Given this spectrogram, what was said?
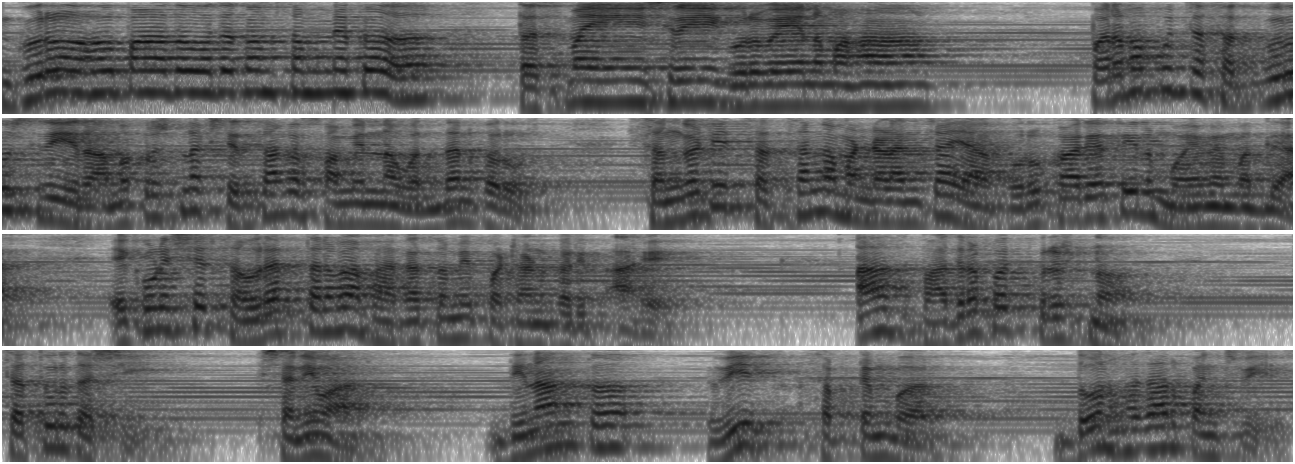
गुरोः पादोदकं सम्यक्। तस्मै श्रीगुरुवे नमः। परमपूज्य सद्गुरू श्री रामकृष्ण क्षीरसागर स्वामींना वंदन करून संघटित सत्संग मंडळांच्या या गुरुकार्यातील मोहिमेमधल्या एकोणीसशे चौऱ्याहत्तरव्या भागाचं मी पठण करीत आहे. आज भाद्रपद कृष्ण चतुर्दशी शनिवार. दिनांक वीस सप्टेंबर दोन हजार पंचवीस.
